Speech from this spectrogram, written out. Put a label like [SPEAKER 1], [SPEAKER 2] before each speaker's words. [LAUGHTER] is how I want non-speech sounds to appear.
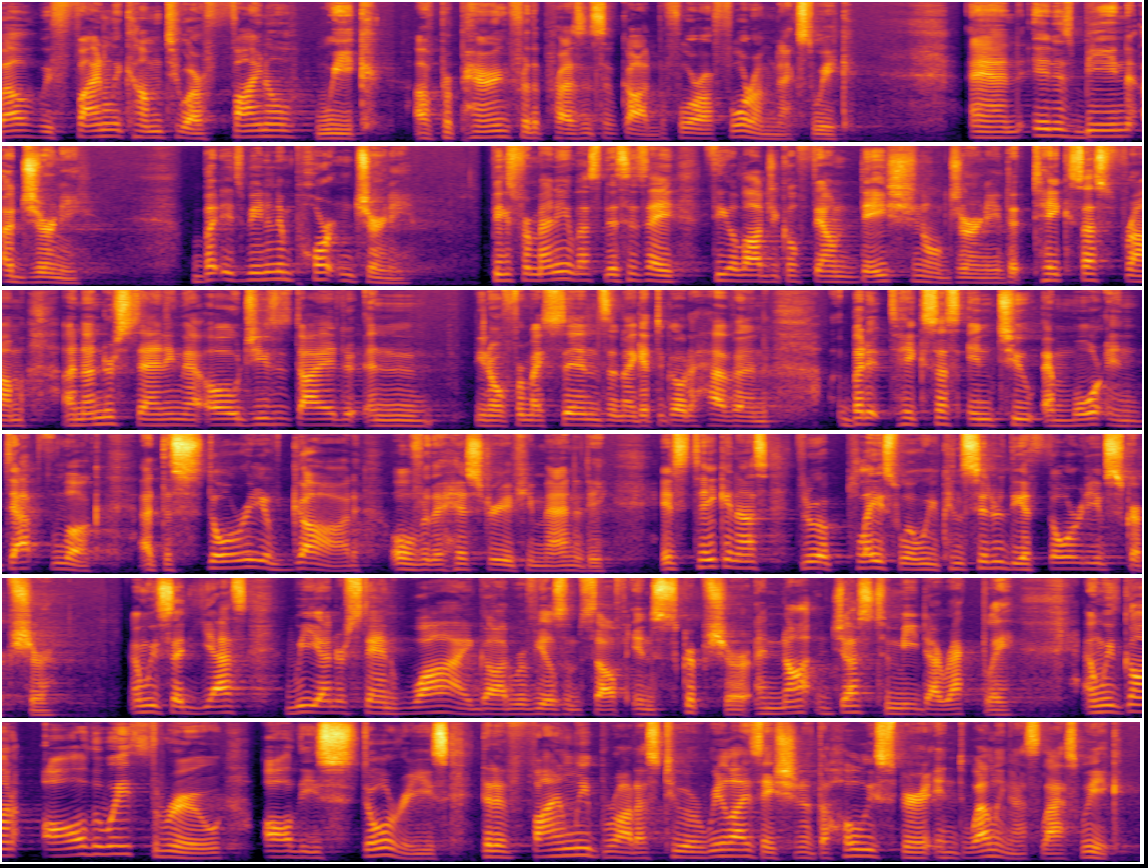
[SPEAKER 1] Well, we've finally come to our final week of preparing for the presence of God before our forum next week. And it has been a journey, but it's been an important journey. Because for many of us, this is a theological foundational journey that takes us from an understanding that, oh, Jesus died and, you know, for my sins and I get to go to heven. But it takes us into a more in depth look at the story of God over the history of humanity. It's taken us through a place where we've considered the authority of Scripture. And we've said, yes, we understand why God reveals himself in Scripture and not just to me directly. And we've gone all the way through all these stories that have finally brought us to a realization of the Holy Spirit indwelling us last week.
